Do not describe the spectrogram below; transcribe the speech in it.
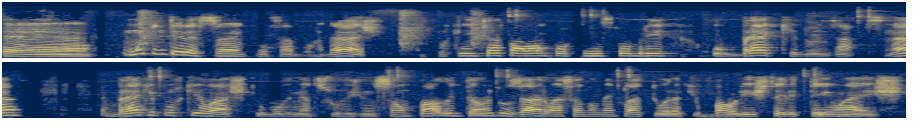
É muito interessante essa abordagem, porque a gente vai falar um pouquinho sobre o break dos apps, né? Break porque eu acho que o movimento surgiu em São Paulo, então eles usaram essa nomenclatura que o paulista ele tem umas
